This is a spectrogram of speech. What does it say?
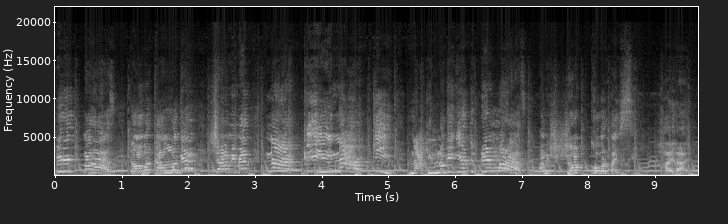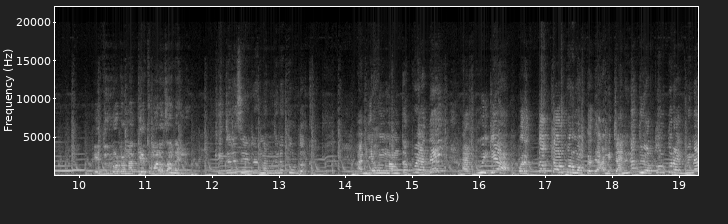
পিরিত মারাস। তো আবার কার লগে? স্বামী মেন না কি না কি নাকির লগে গিয়ে তুই প্রেম মারাস। আমি সব খবর পাইছি। হায় হায় এই দুর্ঘটনা কে তোমার জানাইলো? কে জানে সেটার নাম দিলে তোর দরকার আমি যখন নামটা কয়া দেই আর তুই গিয়া পরে তোর তার উপর মক্তা দে। আমি জানি না তুই অত্যন্ত রাখবি না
